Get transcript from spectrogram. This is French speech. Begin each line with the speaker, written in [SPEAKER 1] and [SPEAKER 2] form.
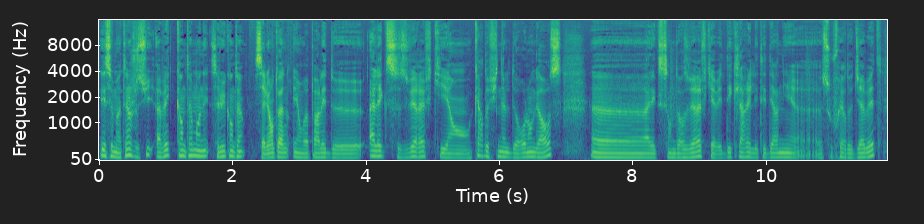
[SPEAKER 1] Et ce matin, je suis avec Quentin Monet. Salut Quentin.
[SPEAKER 2] Salut Antoine.
[SPEAKER 1] Et on va parler de Alex Zverev qui est en quart de finale de Roland Garros. Euh, Alexander Zverev qui avait déclaré l'été dernier euh, souffrir de diabète.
